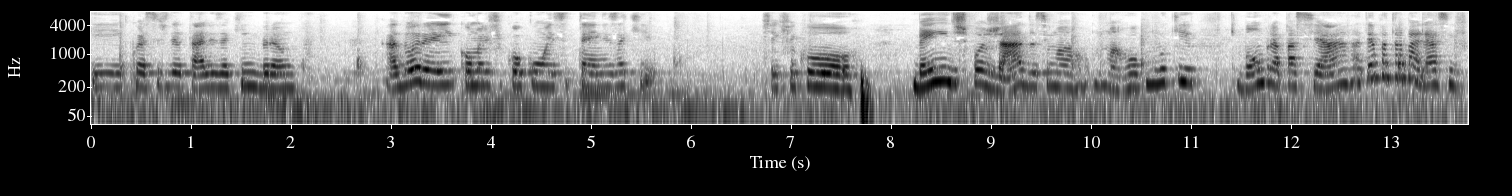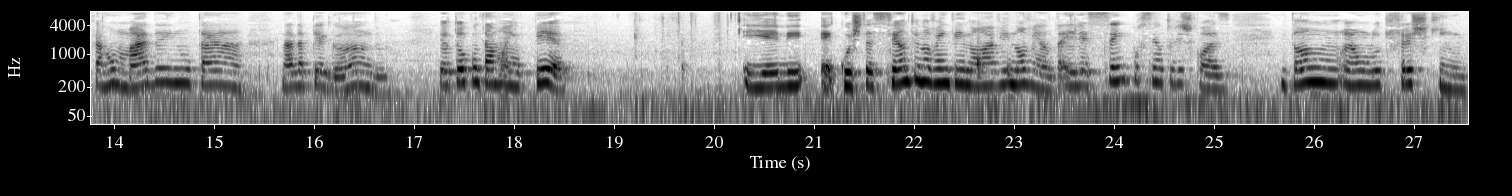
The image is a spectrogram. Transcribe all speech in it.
e com esses detalhes aqui em branco. Adorei como ele ficou com esse tênis aqui. Achei que ficou bem despojado, assim, uma, uma roupa, um look bom pra passear, até pra trabalhar, assim, ficar arrumada e não tá nada pegando. Eu tô com tamanho P, e ele é, custa R$ 199,90. Ele é 100% viscose. Então é um look fresquinho,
